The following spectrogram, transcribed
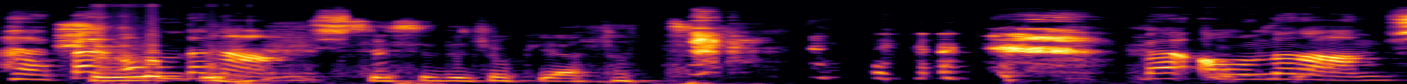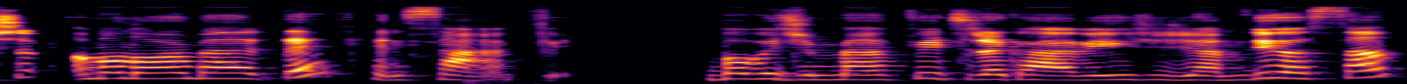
Ha, ben Şırılık ondan almıştım. sesi de çok iyi anlattı. Ben ondan almıştım. Ama normalde hani sen babacığım ben filtre kahve içeceğim diyorsan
